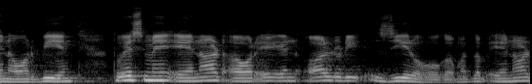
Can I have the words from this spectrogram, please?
एन और बी एन तो इसमें ए नाट और ए एन ऑलरेडी ज़ीरो होगा। मतलब ए नाट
